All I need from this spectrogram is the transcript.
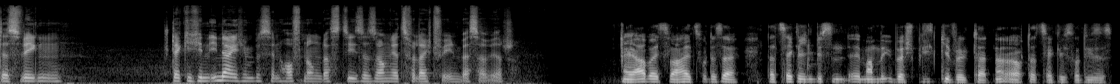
deswegen stecke ich in ihn eigentlich ein bisschen Hoffnung, dass die Saison jetzt vielleicht für ihn besser wird. Ja, aber es war halt so, dass er tatsächlich ein bisschen äh, manchmal überspielt gewirkt hat. Ne? Auch tatsächlich so dieses,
